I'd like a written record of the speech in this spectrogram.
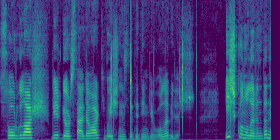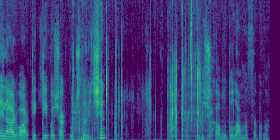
sorgular bir görselde var ki bu eşinizde dediğim gibi olabilir. İş konularında neler var peki Başak Burçları için? De şu kablo dolanmasa bana.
